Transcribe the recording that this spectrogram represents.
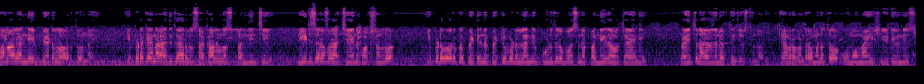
పొలాలన్నీ బీటలు ఆరుతున్నాయి. ఇప్పటికైనా అధికారులు సకాలంలో స్పందించి నీటి సరఫరా చేయని పక్షంలో ఇప్పటివరకు పెట్టిన పెట్టుబడులన్నీ బూడిదలు పోసిన పన్నీరు అవుతాయని రైతులు ఆవేదన వ్యక్తం చేస్తున్నారు. కెమెరామెన్ రమణతో ఉమామహేష్ ఈటీవీ న్యూస్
